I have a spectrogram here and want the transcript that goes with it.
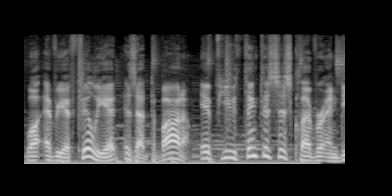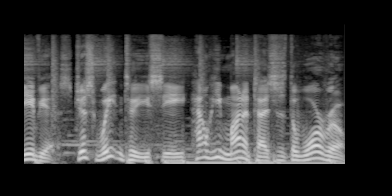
while every affiliate is at the bottom. If you think this is clever and devious, just wait until you see how he monetizes the War Room.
